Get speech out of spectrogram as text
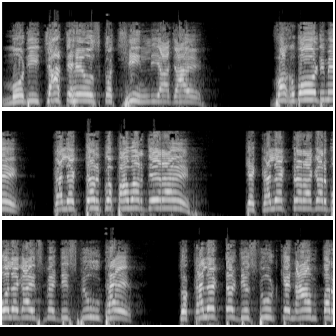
मोदी चाहते हैं उसको छीन लिया जाए। वक्फ बोर्ड में कलेक्टर को पावर दे रहे हैं कि कलेक्टर अगर बोलेगा इसमें डिस्प्यूट है तो कलेक्टर डिस्प्यूट के नाम पर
